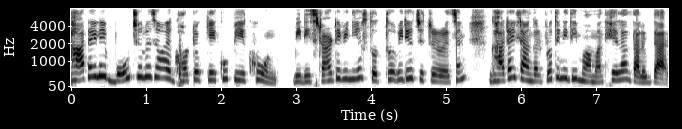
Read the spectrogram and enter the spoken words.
ঘাটাইলে বউ চলে যাওয়ায় ঘটককে কুপিয়ে খুন। বিডি স্টার টিভি নিউজ তথ্য ভিডিও চিত্রে রয়েছেন ঘাটাইল টাঙ্গার প্রতিনিধি Mohammad Helal Talukdar.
